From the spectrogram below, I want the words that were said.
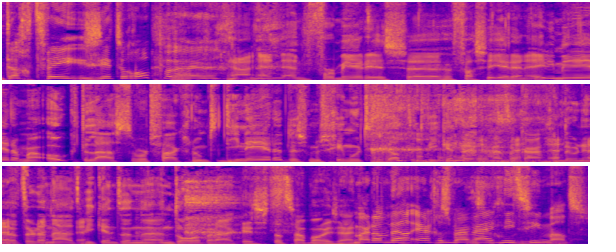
Dag 2 zit erop. Eh, Ja, en, en formeren is eh faceren en elimineren. Maar ook de laatste wordt vaak genoemd dineren. Dus misschien moeten we dat dit weekend even met elkaar gaan doen. En dat er daarna het weekend een, eh, een doorbraak is. Dat zou mooi zijn. Maar dan wel ergens waar wij het niet zien, Mats.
